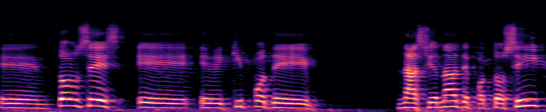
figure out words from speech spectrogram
entonces, el equipo de Nacional de Potosí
